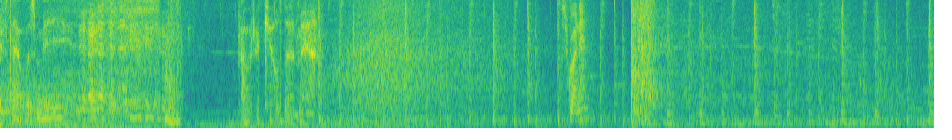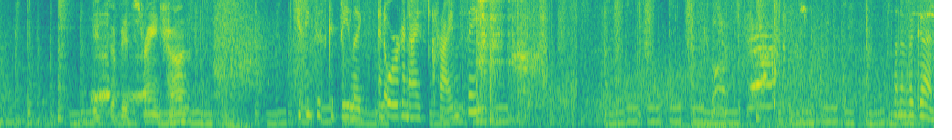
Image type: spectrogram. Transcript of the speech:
If that was me, I would have killed that man. Scrunion? It's a bit strange, huh? You think this could be like an organized crime thing? Son of a gun.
